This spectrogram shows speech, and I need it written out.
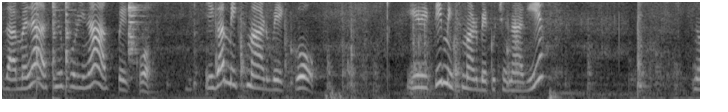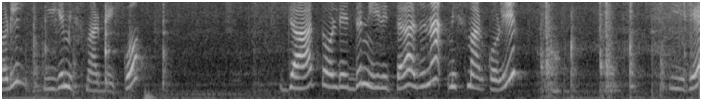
ಅದಾದಮೇಲೆ ಹಸಿರು ಪುಡಿನ ಹಾಕಬೇಕು. ಈಗ ಮಿಕ್ಸ್ ಮಾಡಬೇಕು. ಈ ರೀತಿ ಮಿಕ್ಸ್ ಮಾಡಬೇಕು ಚೆನ್ನಾಗಿ. ನೋಡಿ, ಹೀಗೆ ಮಿಕ್ಸ್ ಮಾಡಬೇಕು. ಜಾರ್ ತೊಳೆದಿದ್ದು ನೀರಿತ್ತಲ್ಲ ಅದನ್ನು ಮಿಕ್ಸ್ ಮಾಡ್ಕೊಳ್ಳಿ. ಹೀಗೆ.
